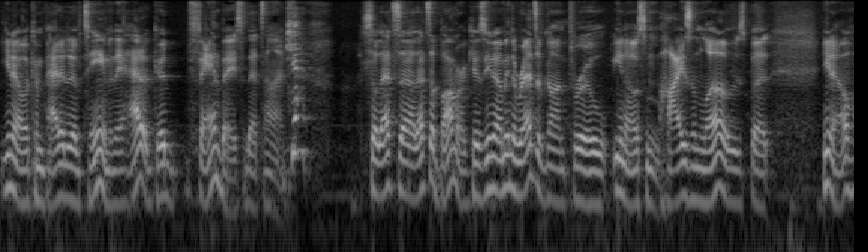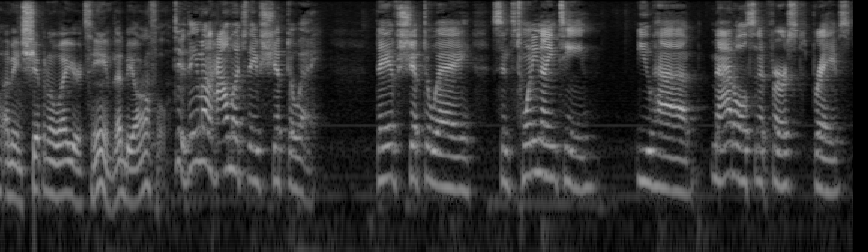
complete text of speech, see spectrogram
you know, a competitive team and they had a good fan base at that time. Yeah. So that's uh, that's a bummer because you know I mean the Reds have gone through you know some highs and lows, but you know I mean shipping away your team that'd be awful. Dude, think about how much they've shipped away. They have shipped away since 2019. You have Matt Olson at first, Braves.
